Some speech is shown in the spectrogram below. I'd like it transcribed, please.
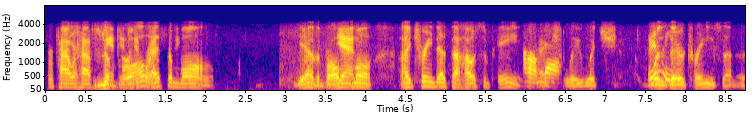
for Powerhouse The Championship brawl at the mall. Yeah, the brawl at the mall. I trained at the House of Pain Oh, actually, which Really? was their training center.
